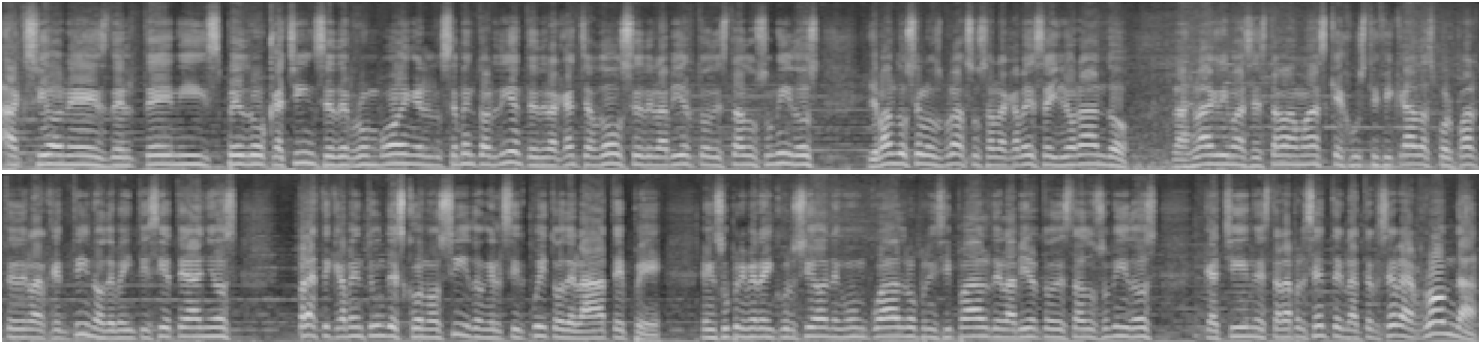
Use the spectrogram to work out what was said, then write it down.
acciones del tenis, Pedro Cachín se derrumbó en el cemento ardiente de la cancha 12 del abierto de Estados Unidos, llevándose los brazos a la cabeza y llorando. Las lágrimas estaban más que justificadas por parte del argentino de 27 años prácticamente un desconocido en el circuito de la ATP. En su primera incursión en un cuadro principal del Abierto de Estados Unidos, Cachín estará presente en la tercera ronda.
